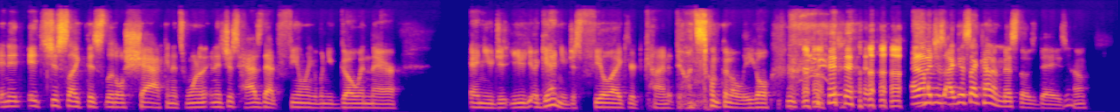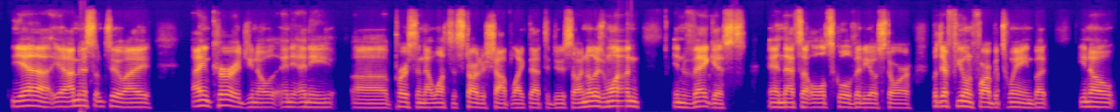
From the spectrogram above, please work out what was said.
and it it's just like this little shack and it's one of and it just has that feeling of when you go in there and you just you again you just feel like you're kind of doing something illegal. And i just i guess i kind of miss those days you know? Yeah yeah i miss them too. I i encourage you know any any uh person that wants to start a shop like that to do so. I know there's one in vegas and that's an old school video store but they're few and far between. But you know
